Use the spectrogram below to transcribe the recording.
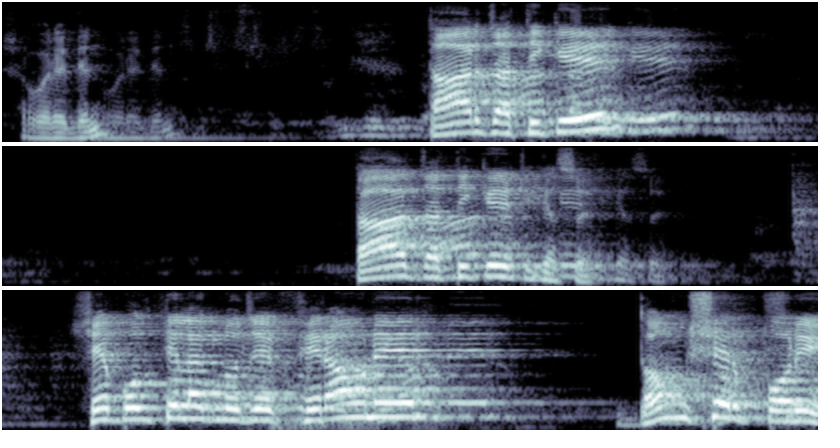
সবাই দেন। তার জাতিকে তার জাতিকে, ঠিক আছে। সে বলতে লাগল যে, ফেরাউনের ধ্বংসের পরে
